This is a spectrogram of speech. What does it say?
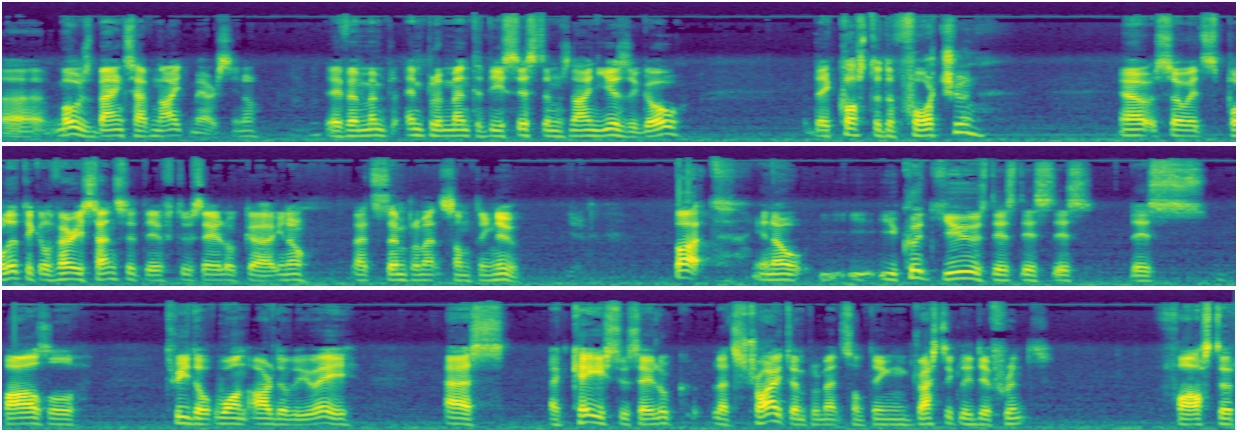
uh, most banks have nightmares. You know, mm-hmm. they've Im- implemented these systems nine years ago. They costed a fortune. You know, so it's political very sensitive to say, look, uh, you know, let's implement something new. Yeah. But you know, y- you could use this this this this Basel 3.1 RWA as a case to say, look, let's try to implement something drastically different, faster,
